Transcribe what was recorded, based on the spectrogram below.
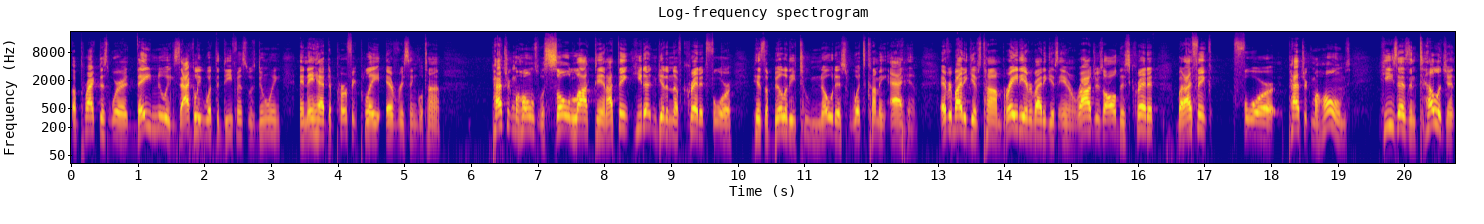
a practice where they knew exactly what the defense was doing, and they had the perfect play every single time. Patrick Mahomes was so locked in. I think he doesn't get enough credit for his ability to notice what's coming at him. Everybody gives Tom Brady, everybody gives Aaron Rodgers all this credit, but I think for Patrick Mahomes, he's as intelligent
